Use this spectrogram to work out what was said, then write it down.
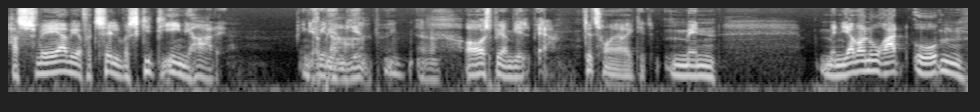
har sværere ved at fortælle, hvor skidt de egentlig har det en ja, kvinde om hjælp. Ikke? Altså. Og også bede om hjælp, ja. Det tror jeg er rigtigt. Men, men jeg var nu ret åben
